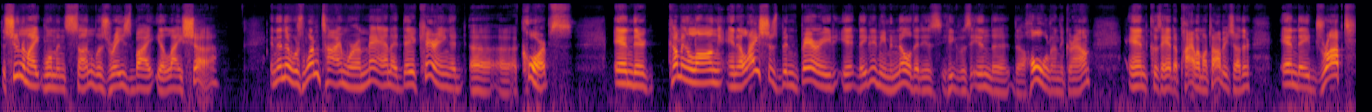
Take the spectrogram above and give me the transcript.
The Shunammite woman's son was raised by Elisha. And then there was one time where a man, uh, they're carrying a, a, a corpse, and they're coming along, and Elisha's been buried. It, they didn't even know that his, he was in the, the hole in the ground, and because they had to pile them on top of each other. And they dropped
